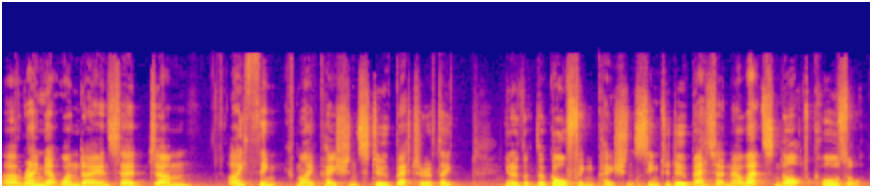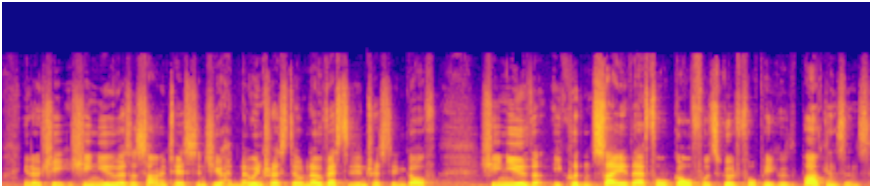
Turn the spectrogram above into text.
uh, rang me up one day and said, um, I think my patients do better if they, you know, the, the golfing patients seem to do better. Now, that's not causal. You know, she, she knew as a scientist, and she had no interest or no vested interest in golf, she knew that you couldn't say, therefore, golf was good for people with Parkinson's.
